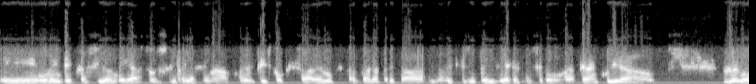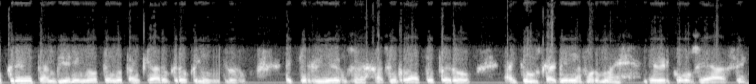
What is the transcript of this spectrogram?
eh, una indexación de gastos relacionados con el fisco, que sabemos que están tan apretados, no es que se tendría que hacerse con un gran cuidado. Luego creo también, y no tengo tan claro, creo que lo dijo Héctor Rivero hace un rato, pero hay que buscar bien la forma de, de ver cómo se hace.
